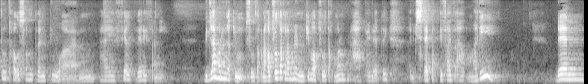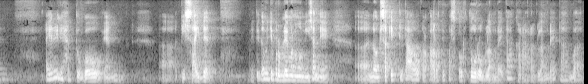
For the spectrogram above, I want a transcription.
2021, I felt very funny. Bigla mo nang nakimsutak. Nakapsutak lang mo nun. Kimapsutak mo nung, ah, pwede ito. Step up to. Ah, madi. Then, I really had to go and uh, decided. Ito gamit yung problema ng minsan eh. Uh, nagsakit ti tao, karkaro ti pastor, turog lang dayta, kararag lang dayta. But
